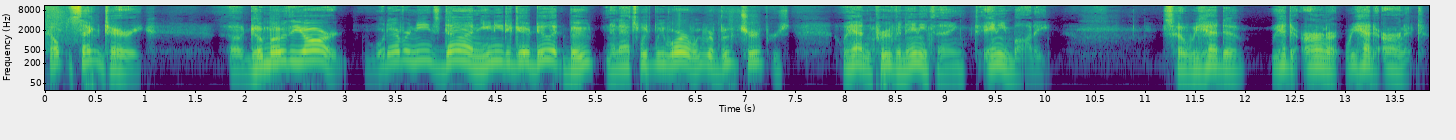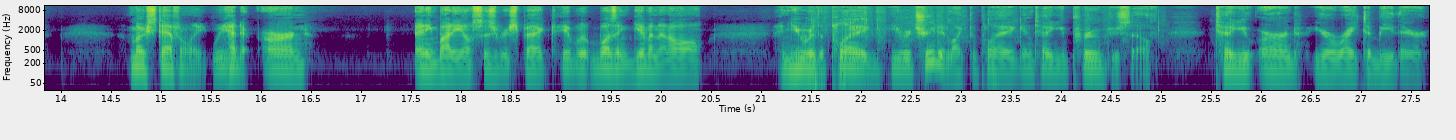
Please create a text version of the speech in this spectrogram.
help the secretary, uh, go mow the yard. Whatever needs done, you need to go do it, boot. And that's what we were. We were boot troopers. We hadn't proven anything to anybody, so we had to we had to earn it. We had to earn it. Most definitely, we had to earn anybody else's respect. It wasn't given at all and you were the plague. You were treated like the plague until you proved yourself, until you earned your right to be there.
